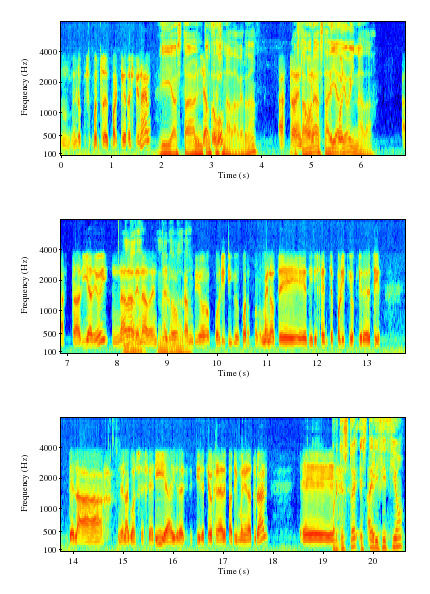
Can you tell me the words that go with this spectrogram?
en los presupuestos del Parque Regional. Y hasta entonces nada, ¿verdad? Hasta, ahora, hasta día de hoy, nada. Hasta día de hoy, nada, de nada, entre los cambios políticos, bueno, por lo menos de dirigentes políticos, quiero decir, de la, de la Consejería y de la Dirección General de Patrimonio Natural. Eh, Porque esto, este edificio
